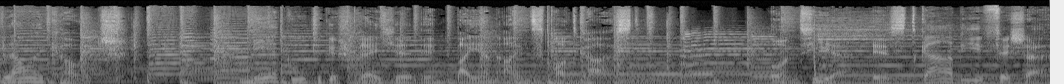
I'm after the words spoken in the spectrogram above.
blaue Couch. Mehr gute Gespräche im Bayern 1 Podcast. Und hier ist Gabi Fischer.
